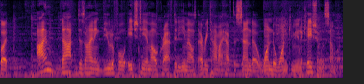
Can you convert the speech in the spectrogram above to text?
but I'm not designing beautiful HTML crafted emails every time I have to send a one to one communication with somebody.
